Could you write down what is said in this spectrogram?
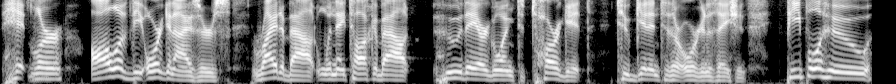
Hitler, all of the organizers write about when they talk about who they are going to target to get into their organization. People who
